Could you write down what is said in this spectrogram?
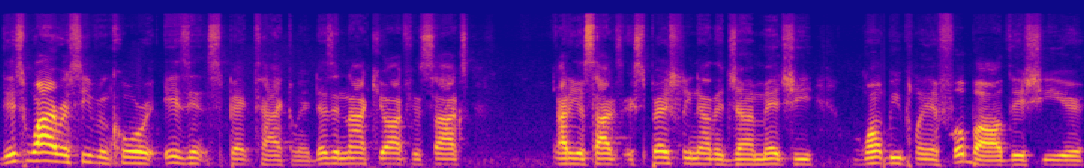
this wide receiving corps isn't spectacular. It doesn't knock you off your socks, out of your socks, especially now that John Metchie won't be playing football this year.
